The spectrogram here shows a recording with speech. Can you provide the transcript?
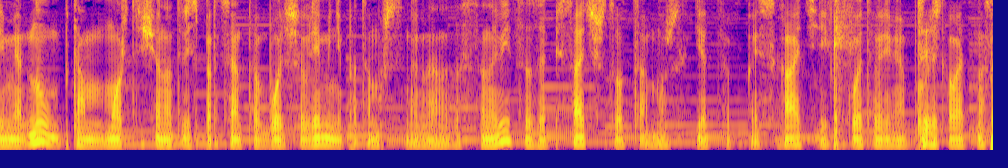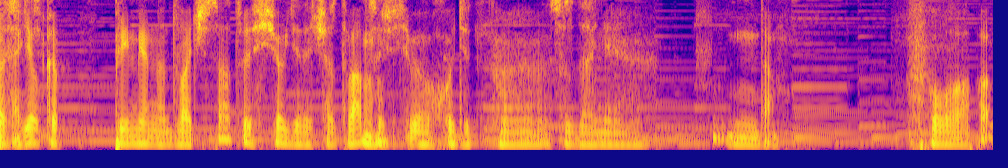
Пример, ну, там, может, еще на 30% больше времени, потому что иногда надо остановиться, записать что-то, может, где-то поискать и какое-то время опубликовать на сайте. Посиделка примерно 2 часа, то есть еще где-то час 20 mm-hmm. у тебя уходит на создание да. фоллоуапа.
